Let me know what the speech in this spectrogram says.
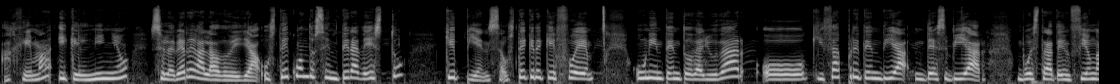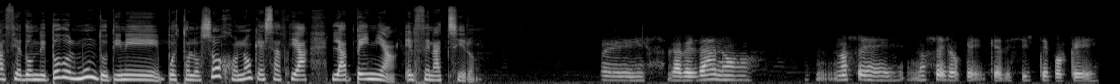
a Gema y que el niño se lo había regalado ella. ¿Usted cuando se entera de esto? ¿Qué piensa? ¿Usted cree que fue un intento de ayudar o quizás pretendía desviar vuestra atención hacia donde todo el mundo tiene puestos los ojos, ¿no? que es hacia la peña, el cenachero? Pues la verdad no, no sé, no sé lo que, decirte porque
